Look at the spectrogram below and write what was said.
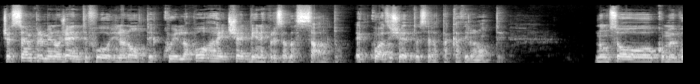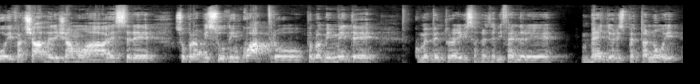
c'è sempre meno gente fuori la notte. Quella poca che c'è viene presa d'assalto. È quasi certo essere attaccati la notte. Non so come voi facciate, diciamo, a essere sopravvissuti in quattro. Probabilmente come avventurieri vi saprete difendere meglio rispetto a noi.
